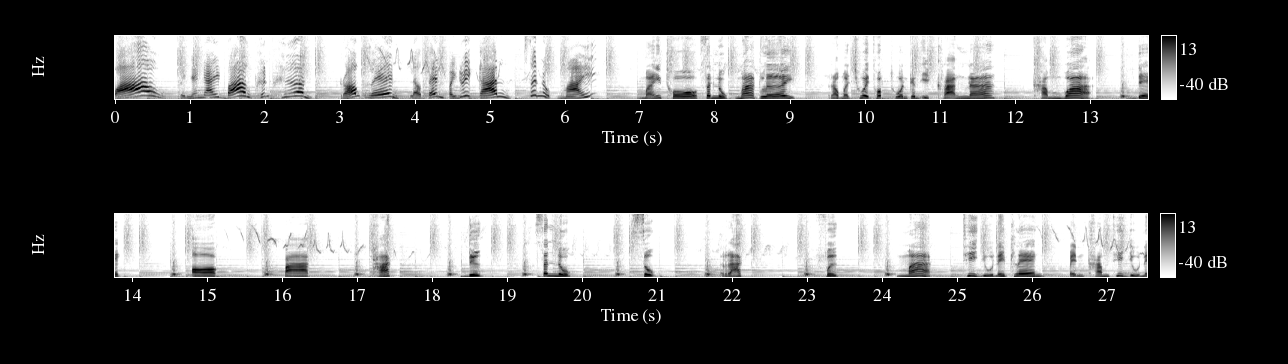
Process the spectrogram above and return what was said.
ว้าว เป็นยังไงบ้างเพื่อนๆ ร้องเพลงแล้วเต้นไปด้วยกัน สนุกไหม ไม้โทสนุกมากเลย เรามาช่วยทบทวนกันอีกครั้งนะคำว่า เด็ก ออก ปาก พัก ดึก สนุก สุข รัก ฝึก มากที่อยู่ในเพลง เป็นคำที่อยู่ใน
